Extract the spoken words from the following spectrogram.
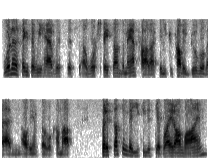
One of the things that we have with this uh, Workspace on Demand product, and you could probably Google that and all the info will come up, but it's something that you can just get right online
